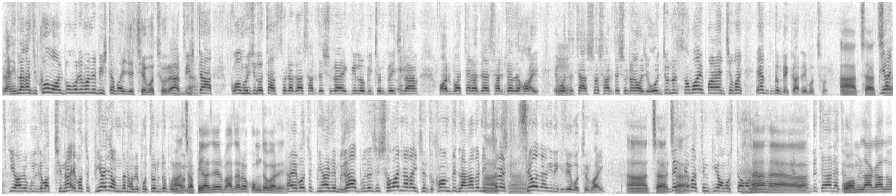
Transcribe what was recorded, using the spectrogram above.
চাষি লাগাচ্ছে খুব অল্প পরিমাণে বীজটা পাই যাচ্ছে এবছর হ্যাঁ? আচ্ছা। বীজটা কম হয়েছিল চারশো টাকা সাড়ে চারশো টাকা কিলো বিচন পেয়েছিলাম। হরবার চার হাজার সাড়ে চার হাজার হয়। এবছর চারশো সাড়ে চারশো টাকা হয়েছে। ওর জন্য সবাই পাড়াচ্ছে ভাই একদম বেকার এবছর। আচ্ছা আচ্ছা। পেঁয়াজ কি হবে বুঝতে পারছি না এবছর পেঁয়াজ আমদানি হবে প্রচণ্ড পরিমাণে। আচ্ছা পেঁয়াজের বাজারও কমতে পারে। হ্যাঁ এবছর পেঁয়াজে যা বুঝেছি সবাই লাগাইছে তো কম লাগাবেন ইচ্ছে আচ্ছা। সেও লাগিয়ে রেখেছে এবছর ভাই। আচ্ছা আচ্ছা। দেখতে পাচ্ছেন কি অবস্থা হ্যাঁ হ্যাঁ কম লাগানো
